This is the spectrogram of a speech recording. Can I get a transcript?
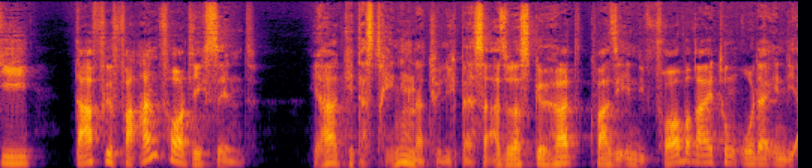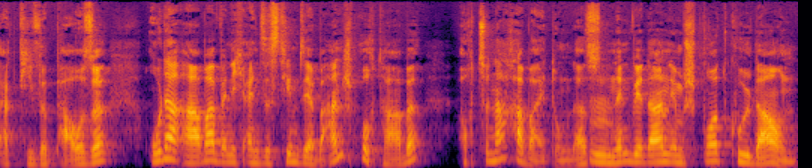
die dafür verantwortlich sind, ja, geht das Training natürlich besser. Also das gehört quasi in die Vorbereitung oder in die aktive Pause. Oder aber, wenn ich ein System sehr beansprucht habe, auch zur Nacharbeitung. Das mhm. nennen wir dann im Sport Cool Down.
